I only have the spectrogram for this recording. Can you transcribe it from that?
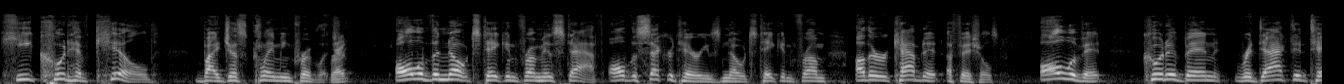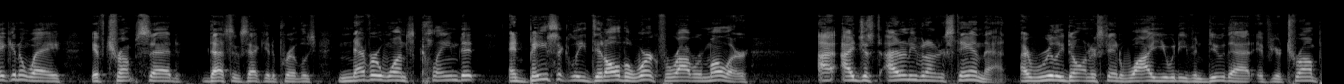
he could have killed by just claiming privilege. Right. All of the notes taken from his staff, all the secretary's notes taken from other cabinet officials, all of it could have been redacted, taken away if Trump said that's executive privilege, never once claimed it, and basically did all the work for Robert Mueller I, I just I don't even understand that. I really don't understand why you would even do that if you're Trump.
